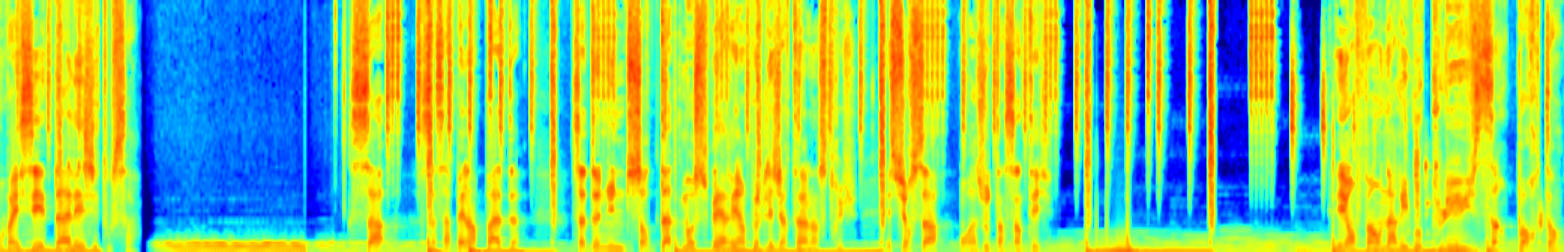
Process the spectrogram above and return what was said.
On va essayer d'alléger tout ça. Ça, ça s'appelle un pad. Ça donne une sorte d'atmosphère et un peu de légèreté à l'instru. Et sur ça, on rajoute un synthé. Et enfin, on arrive au plus important,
